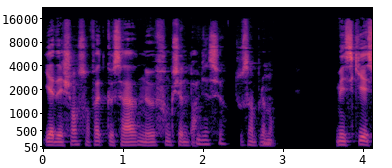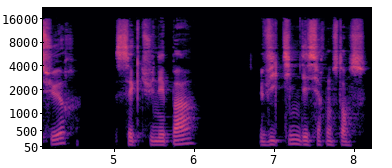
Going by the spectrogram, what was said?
il y a des chances en fait que ça ne fonctionne pas. Bien sûr. Tout mmh. simplement. Mais ce qui est sûr, c'est que tu n'es pas victime des circonstances.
